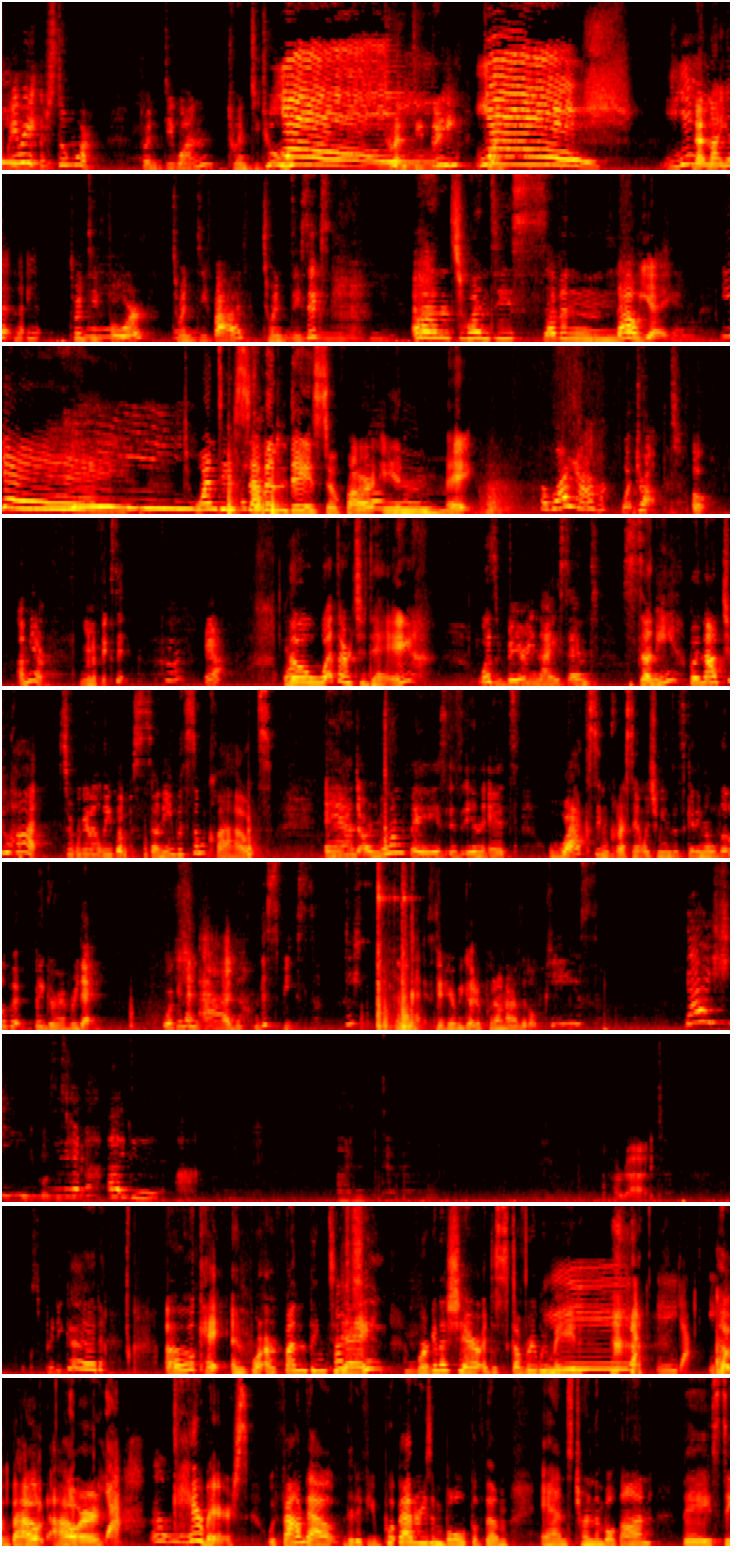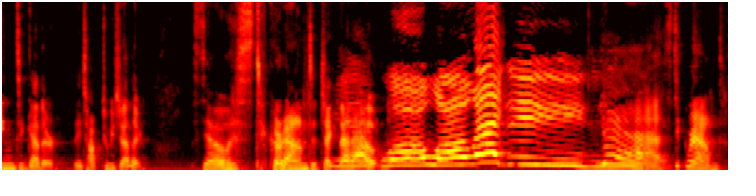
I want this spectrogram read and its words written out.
Wait, wait, there's still more. 21, 22, 23, 20, not, not yet, not yet. 24, 25, 26, and 27. Now, yay. Yay! 27 days so far in May. What dropped? Oh, a mirror. You want to fix it? Yeah? The weather today was very nice and sunny, but not too hot. So we're going to leave up sunny with some clouds. And our moon phase is in its waxing crescent, which means it's getting a little bit bigger every day. We're going to add this piece. Okay, so here we go to put on our little piece. Goes this way. Nine, ten. All right. Looks pretty good. Okay, and for our fun thing today, we're going to share a discovery we made about our Care Bears. We found out that if you put batteries in both of them and turn them both on, they sing together. They talk to each other. So stick around to check that out. Yeah, stick around.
